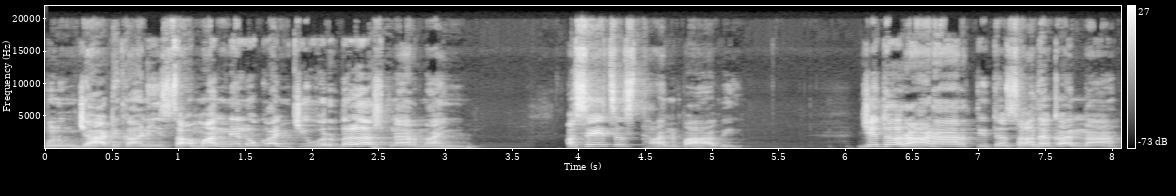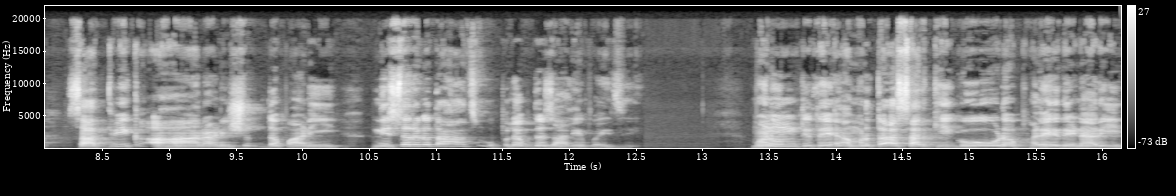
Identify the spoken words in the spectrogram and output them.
म्हणून ज्या ठिकाणी सामान्य लोकांची वर्दळ असणार नाही असेच स्थान पाहावे. जिथं राहणार तिथं साधकांना सात्विक आहार आणि शुद्ध पाणी निसर्गतःच उपलब्ध झाले पाहिजे. म्हणून तिथे अमृतासारखी गोड फळे देणारी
